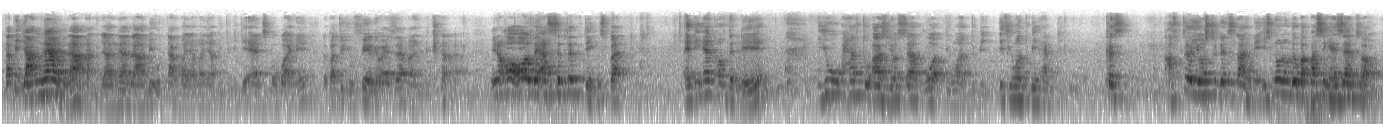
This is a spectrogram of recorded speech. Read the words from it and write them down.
Tapi janganlah, janganlah ambil hutang banyak-banyak PTPTN semua buat ini. Lepas tu you fail your exam and you You know, all, all there are certain things, but at the end of the day, you have to ask yourself what you want to be. If you want to be happy. Because after your student's life ni, it's no longer about passing exams tau.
